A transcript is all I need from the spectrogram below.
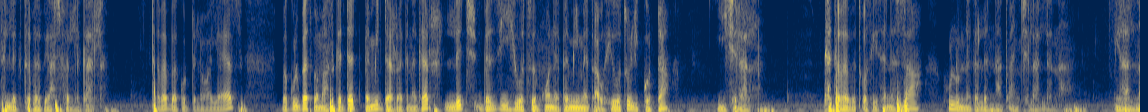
ትልቅ ጥበብ ያስፈልጋል። ጥበብ በጎደለው አያያዝ በጉልበት በማስገደድ በሚደረግ ነገር ልጅ በዚህ ሕይወትም ሆነ በሚመጣው ሕይወቱ ሊጎዳ ይችላል። ከጥበብ እጦት የተነሳ ሁሉን ነገር ልናጣ እንችላለን ይላልና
